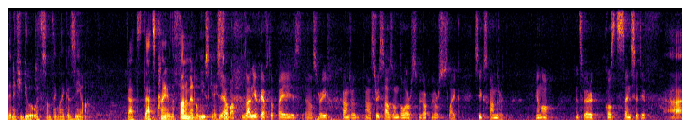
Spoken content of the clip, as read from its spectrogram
than if you do it with something like a Xeon. That's, that's kind of the fundamental use case. Yeah, So, but then you have to pay uh, three hundred, uh, three thousand dollars versus like six hundred. You know, it's very cost sensitive. uh,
